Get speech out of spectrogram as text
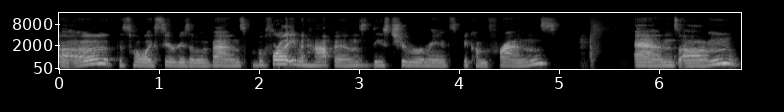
uh this whole like series of events. Before that even happens these two roommates become friends. And um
